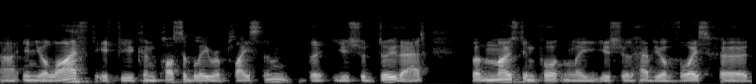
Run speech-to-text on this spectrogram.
uh, in your life. If you can possibly replace them that you should do that. But most importantly you should have your voice heard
